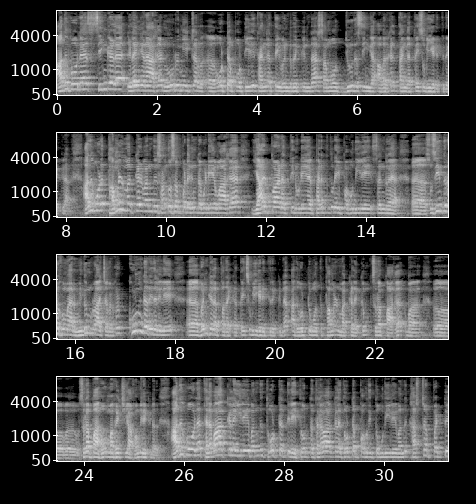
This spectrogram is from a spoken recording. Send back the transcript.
அதுபோல சிங்கள இளைஞனாக நூறு மீட்டர் ஓட்ட போட்டியிலே தங்கத்தை வென்றிருக்கின்றார் சமோத் ஜூதசிங்க அவர்கள் தங்கத்தை சுவீகரித்திருக்கிறார். அதுபோல தமிழ் மக்கள் வந்து சந்தோஷப்படுகின்ற விடயமாக யாழ்ப்பாணத்தினுடைய பருத்தித்துறை பகுதியிலே சென்ற சுசீந்திரகுமார் மிதுன்ராஜ் அவர்கள் குண்டறிதலிலே வெண்கல வெண்கலப் பதக்கத்தை சுவீகரித்திருக்கின்றார். அது ஒட்டுமொத்த தமிழ் மக்களுக்கும் சிறப்பாக வ- சிறப்பாகவும் மகிழ்ச்சியாகவும் இருக்கின்றது. அதுபோல தலவாக்கலையிலே வந்து தோட்டத்திலே தோட்ட தலவாக்கலை தோட்டப்பகுதி தொகுதியிலே வந்து கஷ்டப்பட்டு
